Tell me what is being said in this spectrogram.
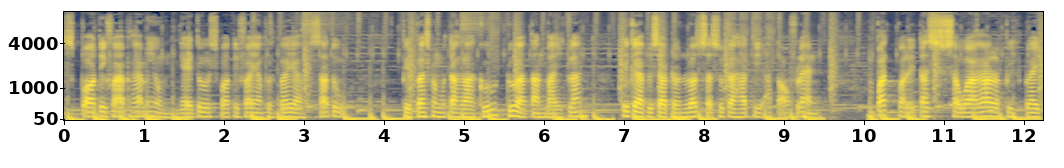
Spotify Premium yaitu Spotify yang berbayar. 1 bebas memutar lagu. 2 tanpa iklan. 3 bisa download sesuka hati atau offline. 4 kualitas suara lebih baik.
